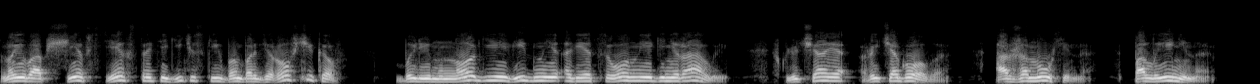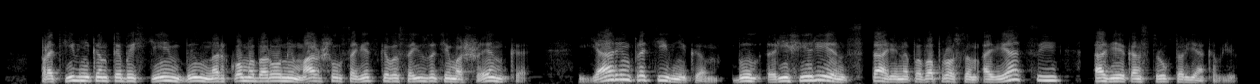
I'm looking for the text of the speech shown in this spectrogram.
но и вообще всех стратегических бомбардировщиков, были многие видные авиационные генералы, включая Рычагова, Аржанухина, Полынина. Противником ТБ-7 был нарком обороны маршал Советского Союза Тимошенко. Ярым противником был референт Сталина по вопросам авиации авиаконструктор Яковлев.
